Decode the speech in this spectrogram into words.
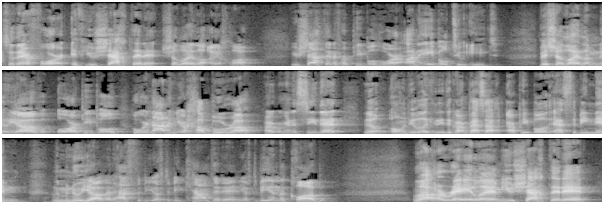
So therefore, if you shechted it, shaloi you shechted it for people who are unable to eat, nuyav, or people who are not in your chabura. Right, we're going to see that the only people that can eat the Karban Pesach are people. It has to be nim nuyav. It has to be. You have to be counted in. You have to be in the club. La arelim, you shechted it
